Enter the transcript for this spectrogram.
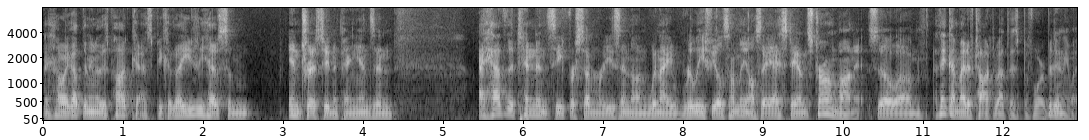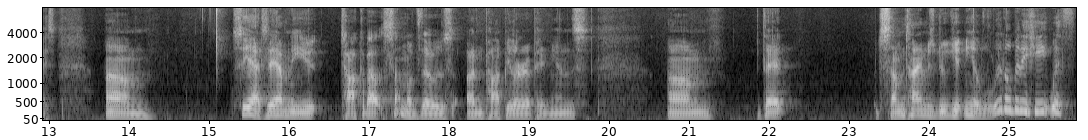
and how I got the name of this podcast, because I usually have some interesting opinions, and I have the tendency for some reason on when I really feel something, I'll say I stand strong on it. So um, I think I might have talked about this before, but anyways. Um, so yeah, today I'm going to talk about some of those unpopular opinions um, that sometimes do get me a little bit of heat with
